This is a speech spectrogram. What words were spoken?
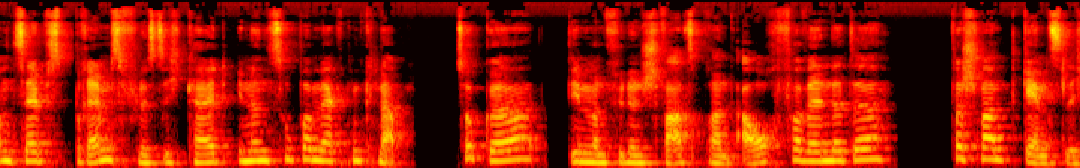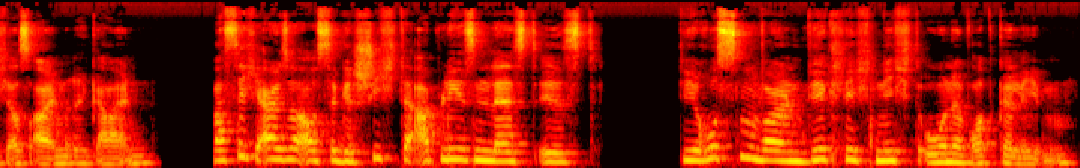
und selbst Bremsflüssigkeit in den Supermärkten knapp. Zucker, den man für den Schwarzbrand auch verwendete, verschwand gänzlich aus allen Regalen. Was sich also aus der Geschichte ablesen lässt, ist, die Russen wollen wirklich nicht ohne Wodka leben,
